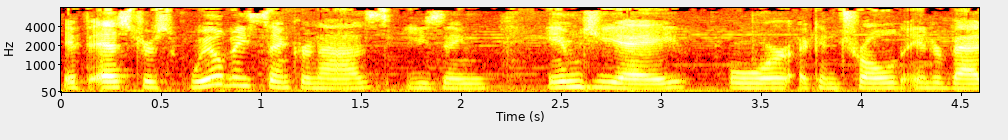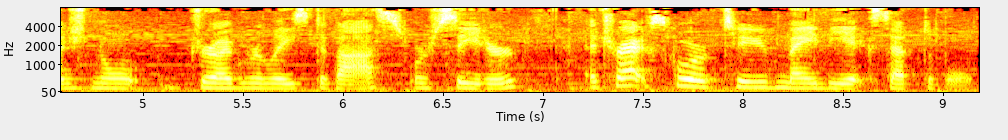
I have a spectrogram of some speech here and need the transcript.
If estrus will be synchronized using MGA or a controlled intravaginal drug release device or CIDR, a tract score of 2 may be acceptable.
